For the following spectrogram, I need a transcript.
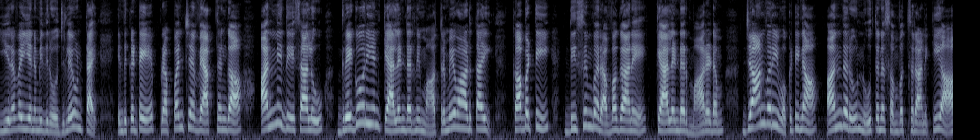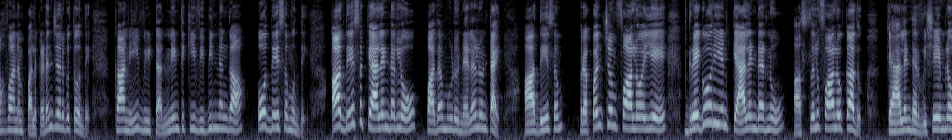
ఇరవై ఎనిమిది రోజులే ఉంటాయి. ఎందుకంటే ప్రపంచవ్యాప్తంగా అన్ని దేశాలు గ్రెగోరియన్ క్యాలెండర్ని మాత్రమే వాడుతాయి. కాబట్టి డిసెంబర్ అవ్వగానే క్యాలెండర్ మారడం జనవరి ఒకటిన అందరూ నూతన సంవత్సరానికి ఆహ్వానం పలకడం జరుగుతోంది. కానీ వీటన్నింటికీ విభిన్నంగా ఓ దేశం ఉంది. ఆ దేశ క్యాలెండర్లో పదమూడు నెలలుంటాయి. ఆ దేశం ప్రపంచం ఫాలో అయ్యే గ్రెగోరియన్ క్యాలెండర్ను అస్సలు ఫాలో కాదు. క్యాలెండర్ విషయంలో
